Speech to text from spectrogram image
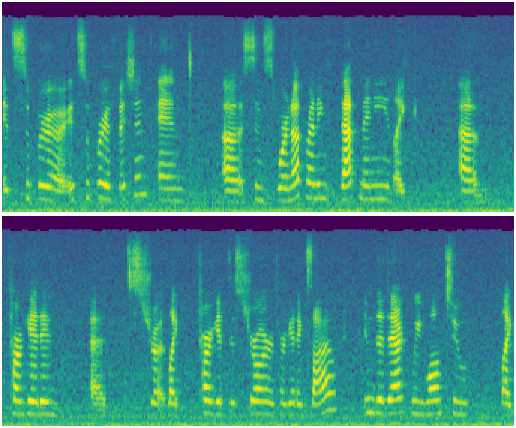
it's super uh, it's super efficient and uh, since we're not running that many like um, targeted uh, destroy like target destroy or target exile in the deck, we want to like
